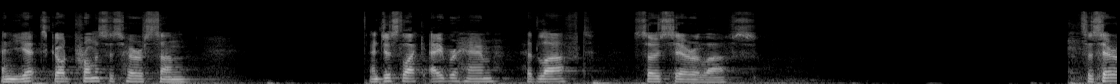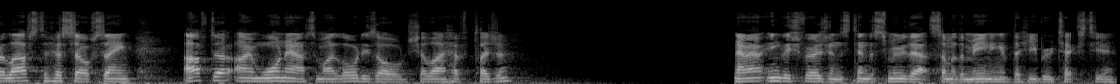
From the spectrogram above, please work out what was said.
and yet God promises her a son. And just like Abraham had laughed, so Sarah laughs. So Sarah laughs to herself, saying, After I am worn out and my Lord is old, shall I have pleasure? Now, our English versions tend to smooth out some of the meaning of the Hebrew text here.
